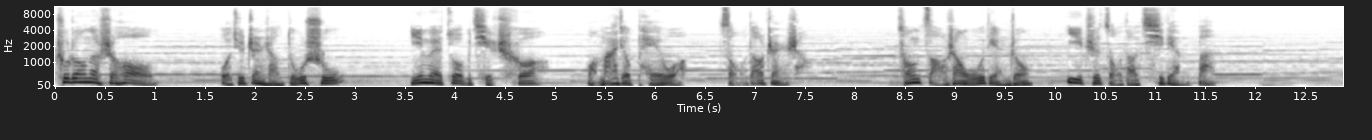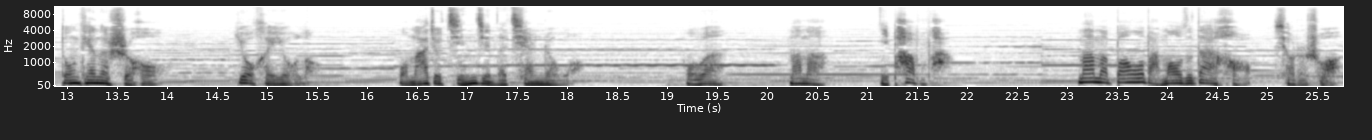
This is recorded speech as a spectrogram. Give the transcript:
初中的时候，我去镇上读书，因为坐不起车，我妈就陪我走到镇上，从早上五点钟一直走到七点半。冬天的时候，又黑又冷，我妈就紧紧地牵着我。我问妈妈：“你怕不怕？”妈妈帮我把帽子戴好，笑着说：“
